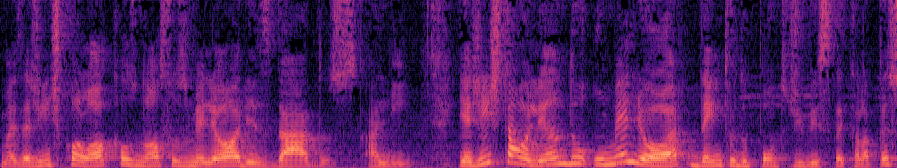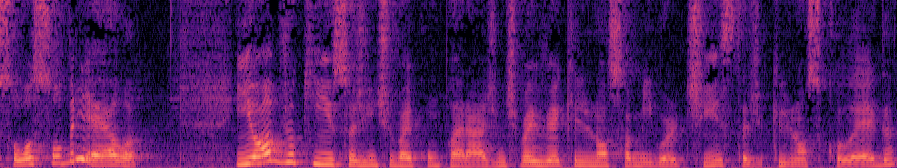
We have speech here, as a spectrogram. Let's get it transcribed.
mas a gente coloca os nossos melhores dados ali. E a gente está olhando o melhor dentro do ponto de vista daquela pessoa sobre ela. E óbvio que isso a gente vai comparar, a gente vai ver aquele nosso amigo artista, aquele nosso colega,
